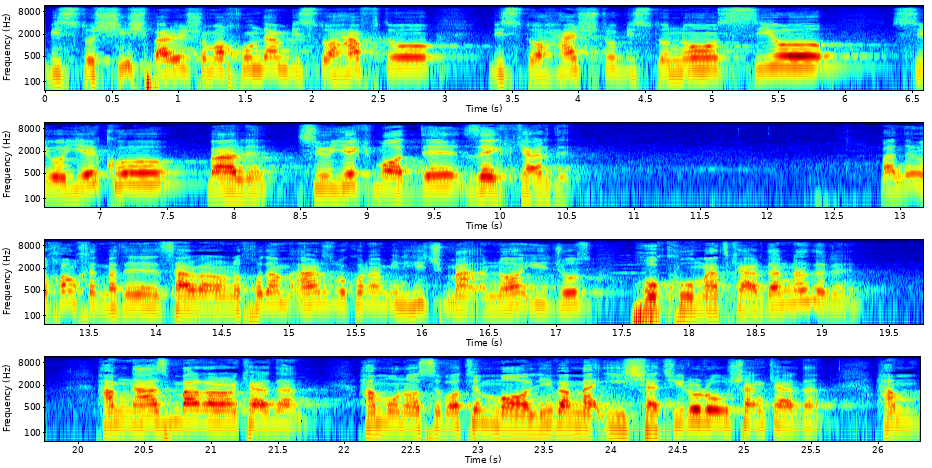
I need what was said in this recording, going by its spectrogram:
26 برای شما خوندم 27 و 28 و 29 30 و 31 و بله. سی و یک ماده ذکر کرده. بنده میخوام خدمت سروران خودم عرض بکنم این هیچ معنایی جز حکومت کردن نداره. هم نظم برقرار کردن هم مناسبات مالی و معیشتی رو روشن کردن هم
